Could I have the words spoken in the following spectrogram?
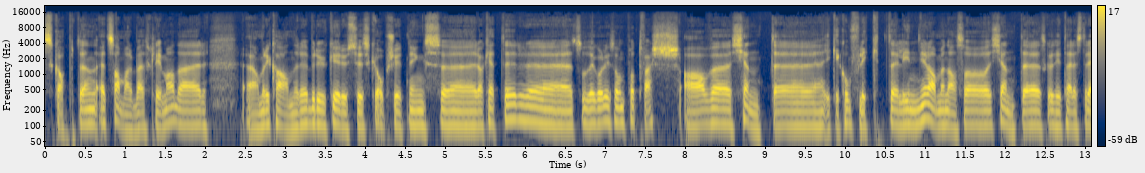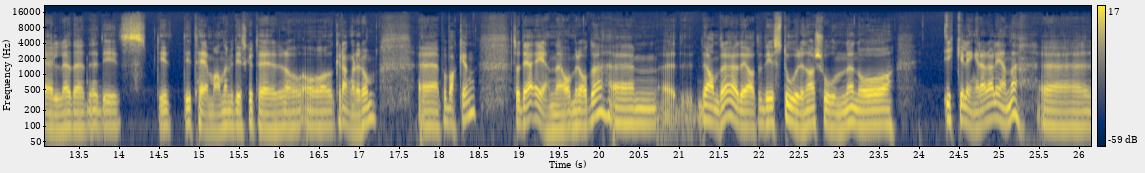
skapt en, et samarbeidsklima der amerikanere bruker russiske oppskytningsraketter. Så det går liksom på tvers av kjente, ikke konfliktlinjer, da, men altså kjente skal vi si, terrestrielle de, de, de, de temaene vi diskuterer og, og krangler om eh, på bakken. Så det er ene området. Ehm, det andre er det at de store nasjonene nå ikke lenger er alene. Eh,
